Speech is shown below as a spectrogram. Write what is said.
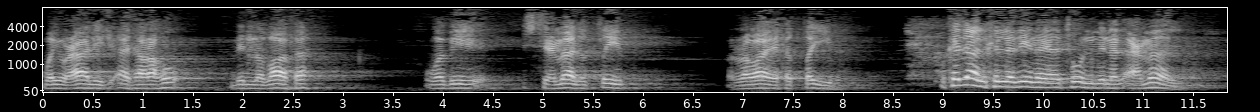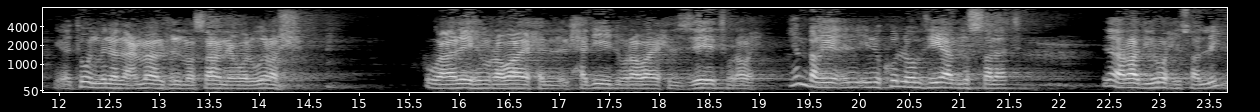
ويعالج أثره بالنظافة وباستعمال الطيب الروائح الطيبة. وكذلك الذين يأتون من الأعمال يأتون من الأعمال في المصانع والورش وعليهم روائح الحديد وروائح الزيت وروائح ينبغي أن يكون لهم ثياب للصلاة. إذا أراد يروح يصلي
